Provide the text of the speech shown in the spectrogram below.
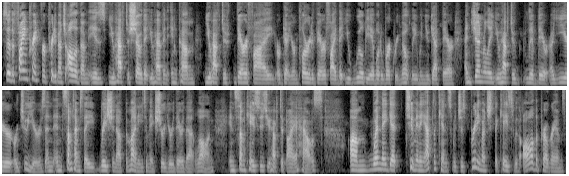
So the fine print for pretty much all of them is you have to show that you have an income. You have to verify or get your employer to verify that you will be able to work remotely when you get there. And generally, you have to live there a year or two years. And, and sometimes they ration out the money to make sure you're there that long. In some cases, you have to buy a house. Um, when they get too many applicants, which is pretty much the case with all the programs,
